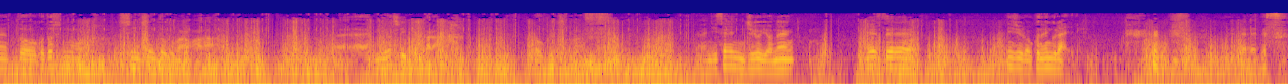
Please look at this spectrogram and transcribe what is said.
えっと、今年の新春特番は、えー、三好池からお送りします。2014年、平成26年ぐらい です。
